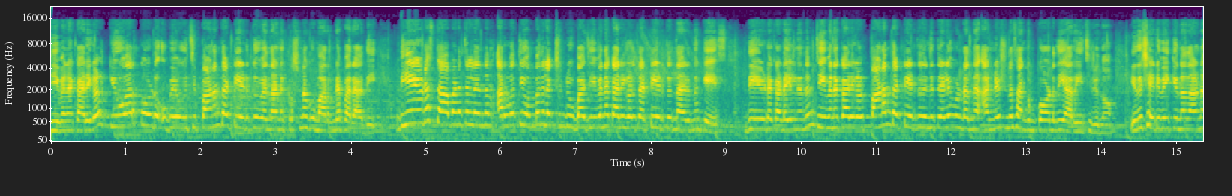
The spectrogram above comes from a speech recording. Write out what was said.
ജീവനക്കാരികൾ ക്യു ആർ കോഡ് ഉപയോഗിച്ച് പണം തട്ടിയെടുത്തുവെന്നാണ് കൃഷ്ണകുമാറിന്റെ പരാതി. ദിയയുടെ സ്ഥാപനത്തിൽ നിന്നും അറുപത്തി ഒമ്പത് ലക്ഷം രൂപ ജീവനക്കാരികൾ തട്ടിയെടുത്തെന്നായിരുന്നു കേസ്. ദിയയുടെ കടയിൽ നിന്നും ജീവനക്കാരികൾ പണം തട്ടിയെടുത്തതിന് തെളിവുണ്ടെന്ന് അന്വേഷണ സംഘം കോടതിയെ അറിയിച്ചിരുന്നു. ഇത് ശരിവയ്ക്കുന്നതാണ്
